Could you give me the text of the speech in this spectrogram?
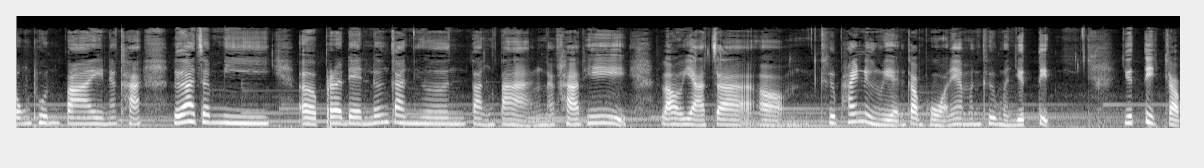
ลงทุนไปนะคะ หรืออาจจะมีประเด็นเรื่องการเงินต่างๆนะคะที่เราอยากจะคือไพ่หนึ่งเหรียญกับหัวเนี่ยมันคือเหมือนยึดติดยึดติดกับ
